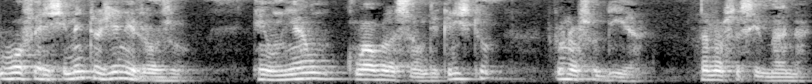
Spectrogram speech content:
o oferecimento generoso, em união com a oblação de Cristo no nosso dia, na nossa semana,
